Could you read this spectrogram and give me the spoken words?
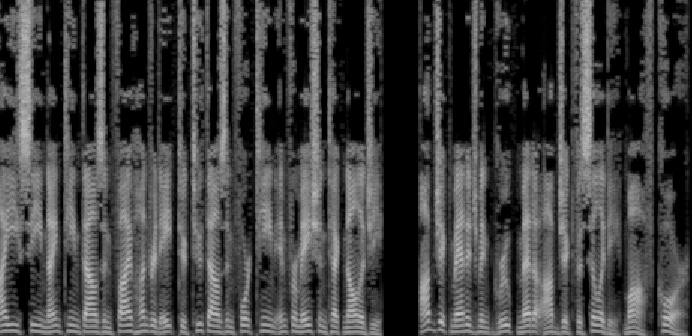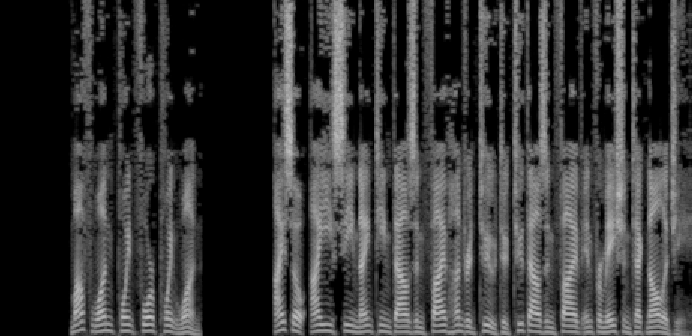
IEC 19508 to 2014 Information Technology Object Management Group Meta Object Facility MOF Core MOF 1.4.1 ISO IEC 19502-2005 Information Technology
